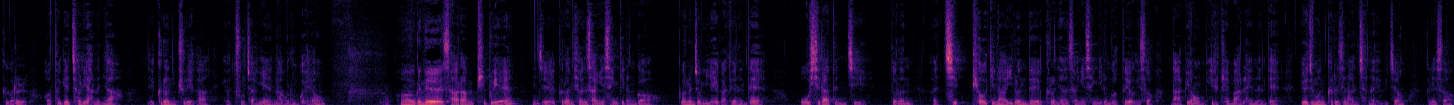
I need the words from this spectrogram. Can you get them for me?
그거를 어떻게 처리하느냐 이제 그런 규례가 이 두 장에 나오는 거예요. 어 근데 사람 피부에 이제 그런 현상이 생기는 거 그거는 좀 이해가 되는데 옷이라든지 또는 집 벽이나 이런데 그런 현상이 생기는 것도 여기서 나병 이렇게 말을 했는데 요즘은 그러진 않잖아요, 그죠? 그래서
